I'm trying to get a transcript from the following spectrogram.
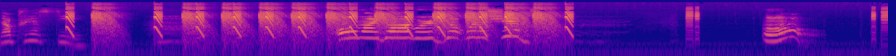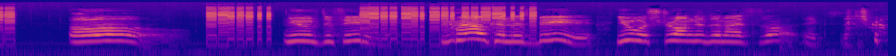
Now press D. oh my god, where's go where the ships? Oh. Oh. You've defeated me. How can this be? You were stronger than I thought, etc.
